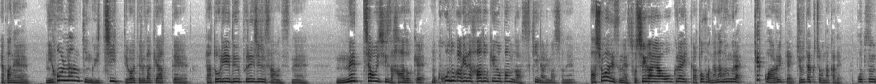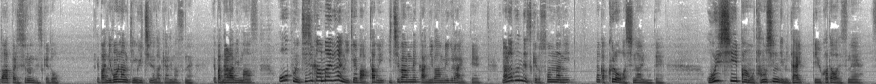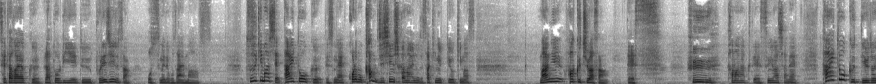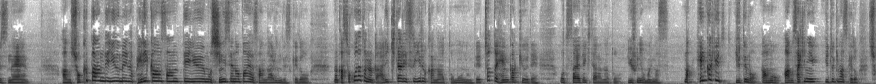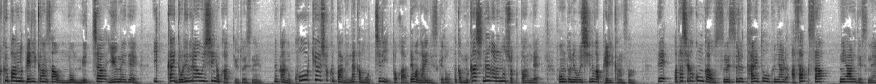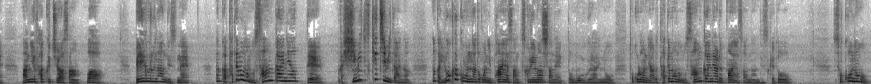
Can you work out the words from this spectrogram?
やっぱね、日本ランキング1位って言われてるだけあって、ラトリエ・ドゥ・プレジルさんはですね、めっちゃ美味しいです、ハード系。もうここのおかげでハード系のパンが好きになりましたね。場所はですね、祖師ヶ谷大倉駅から徒歩7分ぐらい。結構歩いて住宅地の中でポツンとあったりするんですけどやっぱ日本ランキング1位なだけありますね。やっぱ並びます。オープン1時間前ぐらいに行けば多分1番目か2番目ぐらいで並ぶんですけどそんなになんか苦労はしないので美味しいパンを楽しんでみたいっていう方はですね世田谷区ラトリエ・ドゥ・プレジールさんおすすめでございます。続きまして台東区ですね。これも噛む自信しかないので先に言っておきます。マニュファクチュアさんです。ふう、噛まなくて済みましたね。台東区っていうとですね、あの、食パンで有名なペリカンさんっていうもう老舗のパン屋さんがあるんですけど、なんかそこだとなんかありきたりすぎるかなと思うので、ちょっと変化球でお伝えできたらなというふうに思います。まあ、変化球言っても、あ、もう、あの、先に言っときますけど、食パンのペリカンさんもうめっちゃ有名で、一回どれぐらい美味しいのかっていうとですね、なんかあの高級食パンで中もっちりとかではないんですけどなんか昔ながらの食パンで本当に美味しいのがペリカンさんで、私が今回お勧めする台東区にある浅草にあるですね、マニュファクチュアさんは、ベーグルなんですね。なんか建物の3階にあって、なんか秘密基地みたいな、なんかよくこんなとこにパン屋さん作りましたねと思うぐらいのところにある建物の3階にあるパン屋さんなんですけど、そこの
